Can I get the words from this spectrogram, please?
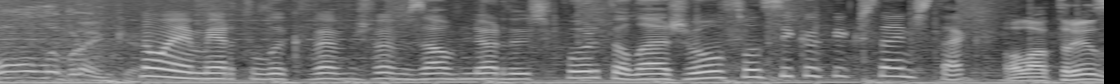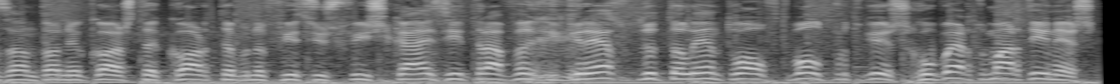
Bola Branca. Não é a Mértola que vamos, vamos ao melhor do desporto. Olá, João Fonseca, o que é que está em destaque? Olá, Teresa. António Costa corta benefícios fiscais e trava regresso de talento ao futebol português. Roberto Martínez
